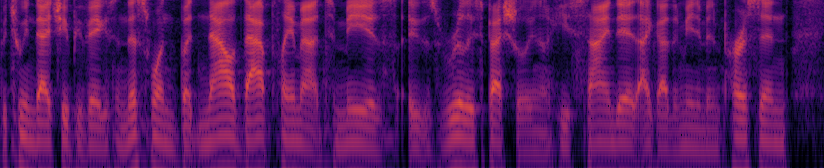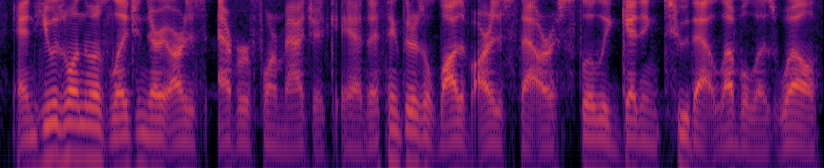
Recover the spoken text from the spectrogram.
between that GP Vegas and this one. But now that playmat to me is is really special. You know, he signed it. I got to meet him in person, and he was one of the most legendary artists ever for Magic. And I think there's a lot of artists that are slowly getting to that level as well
